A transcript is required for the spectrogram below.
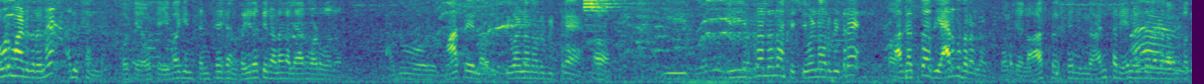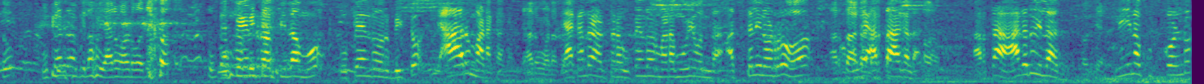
ಅವ್ರು ಮಾಡಿದ್ರೆ ಅದು ಚಂದ. ಓಕೆ ಓಕೆ ಇವಾಗಿನ ಸೆನ್ಸೇಷನ್ ಭೈರತಿ ರಣಗಳು ಯಾರು ಮಾಡ್ಬೋದು? ಅದು ಮಾತೇ ಇಲ್ಲ ಅದು ಶಿವಣ್ಣನವ್ರು ಬಿಟ್ಟರೆ ಈ ಈ ಇದ್ರಲ್ಲೂ ಅಷ್ಟೇ ಶಿವಣ್ಣವ್ರು ಬಿಟ್ಟರೆ ಅದತ್ತು ಅದು ಯಾರಿಗೂ ಬರಲ್ಲ ಓಕೆ ಲಾಸ್ಟ್ ಪ್ರಶ್ನೆ ನಿಮ್ಮ ಆನ್ಸರ್ ಏನು ಗೊತ್ತು? ಉಪೇಂದ್ರ ಫಿಲಮ್ ಯಾರು ಮಾಡ್ಬೋದು? ಉಪೇಂದ್ರ ಫಿಲಮು ಉಪೇಂದ್ರ ಅವ್ರು ಬಿಟ್ಟು ಯಾರು ಮಾಡೋಕ್ಕಾಗಲ್ಲ. ಯಾರು ಮಾಡಲ್ಲ ಯಾಕಂದ್ರೆ ಆ ಥರ ಉಪೇಂದ್ರ ಅವ್ರು ಮಾಡೋ ಮೂವಿ ಒಂದು ಹತ್ತು ಸಲ ನೋಡ್ರು ಅರ್ಥ. ಅರ್ಥ ಆಗಲ್ಲ. ಅರ್ಥ ಆಗೋದು ಇಲ್ಲ ಅದು. ಕ್ಲೀನಾಗಿ ಕುತ್ಕೊಂಡು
